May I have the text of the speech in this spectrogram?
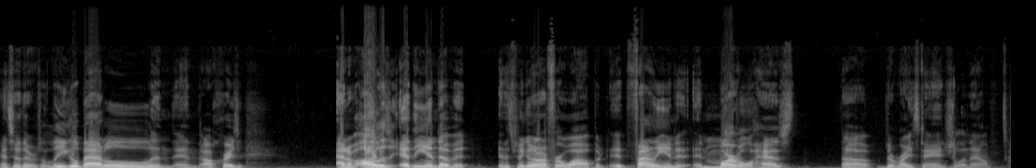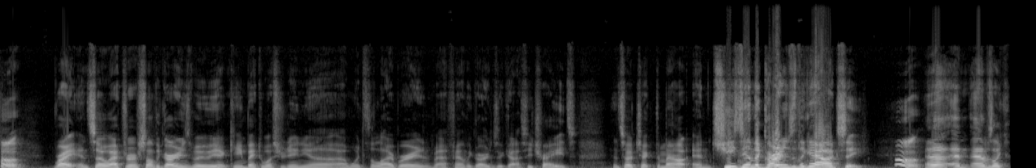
And so there was a legal battle and, and all crazy out of all this, at the end of it, and it's been going on for a while, but it finally ended, and Marvel has uh, the rights to Angela now. huh? Right, and so after I saw the Guardians movie, I came back to West Virginia. I went to the library and I found the Guardians of the Galaxy trades, and so I checked them out, and she's in the Guardians of the Galaxy. Huh? And I, and I was like,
